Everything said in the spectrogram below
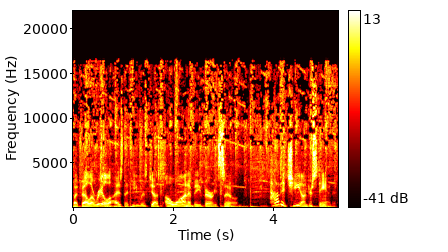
But Bella realized that he was just a wannabe very soon. How did she understand it?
